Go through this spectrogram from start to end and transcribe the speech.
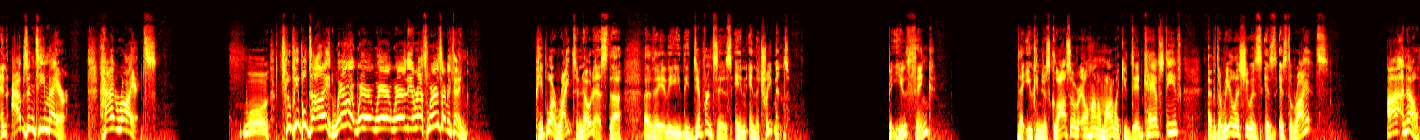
An absentee mayor had riots. Whoa. Two people died. Where, where, where, where are the arrests? Where's everything? People are right to notice the, uh, the, the, the differences in, in the treatment. But you think that you can just gloss over Ilhan Omar like you did, KF Steve, if the real issue is is is the riots, I no.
